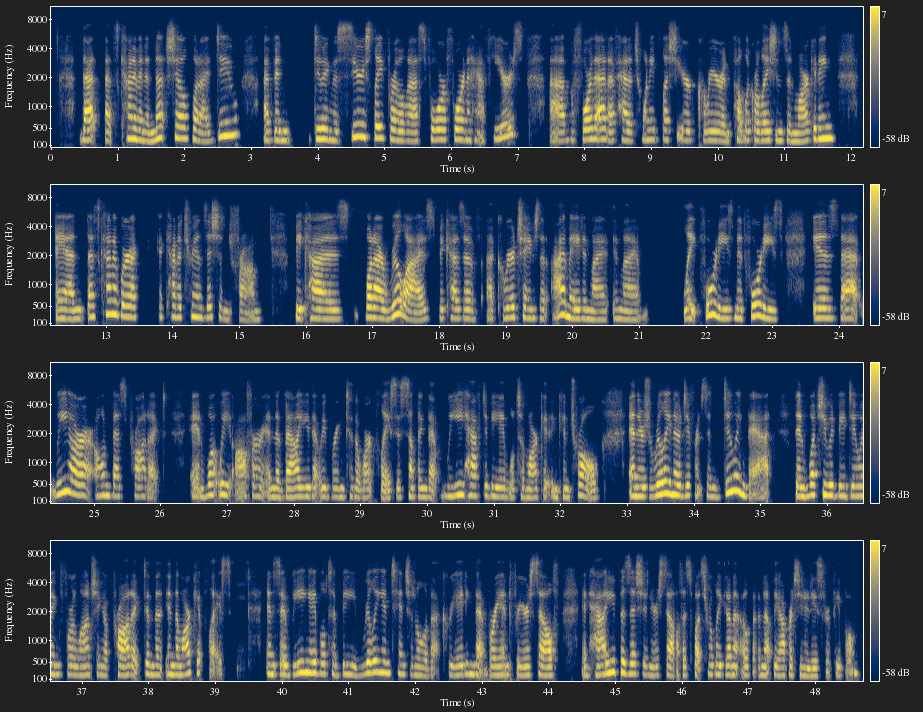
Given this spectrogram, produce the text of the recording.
that that's kind of in a nutshell what I do. I've been doing this seriously for the last four, four and a half years. Uh, before that, I've had a 20 plus year career in public relations and marketing. And that's kind of where I, I kind of transitioned from because what I realized because of a career change that I made in my in my late 40s, mid 40s, is that we are our own best product and what we offer and the value that we bring to the workplace is something that we have to be able to market and control. And there's really no difference in doing that than what you would be doing for launching a product in the in the marketplace. And so being able to be really intentional about creating that brand for yourself and how you position yourself is what's really going to open up the opportunities for people.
